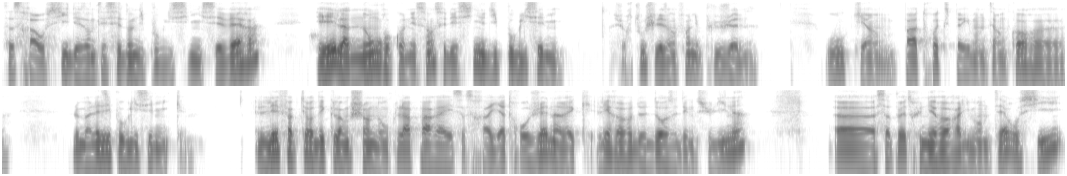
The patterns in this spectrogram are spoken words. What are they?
Ça sera aussi des antécédents d'hypoglycémie sévère et la non-reconnaissance des signes d'hypoglycémie, surtout chez les enfants les plus jeunes ou qui n'ont pas trop expérimenté encore, le malaise hypoglycémique. Les facteurs déclenchants, donc là pareil, ça sera iatrogène avec l'erreur de dose d'insuline, Heu, ça peut être une erreur alimentaire aussi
